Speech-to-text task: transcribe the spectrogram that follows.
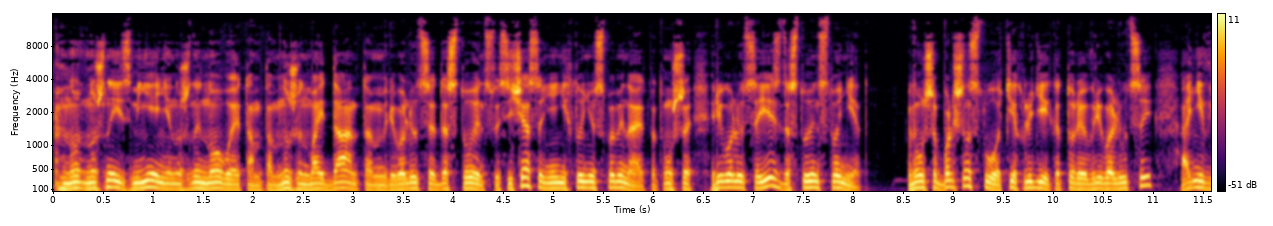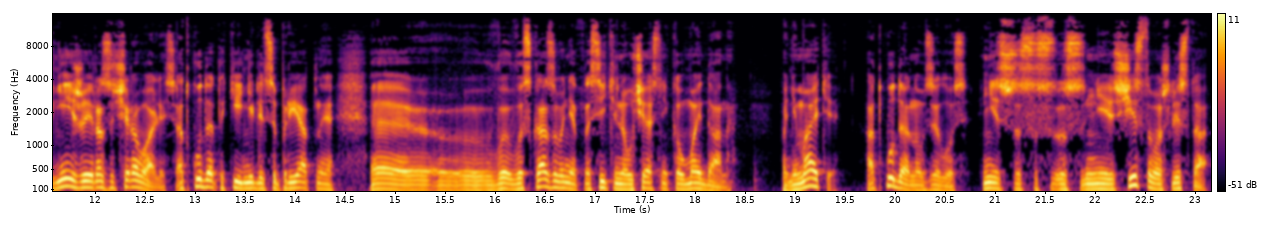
ну, нужны изменения, нужны новые, там, там нужен Майдан, там, революция достоинства. Сейчас о ней никто не вспоминает, потому что революция есть, достоинства нет. Потому что большинство тех людей, которые в революции, они в ней же и разочаровались. Откуда такие нелицеприятные э, высказывания относительно участников Майдана? Понимаете? Откуда оно взялось? Не с, не с чистого шлиста.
